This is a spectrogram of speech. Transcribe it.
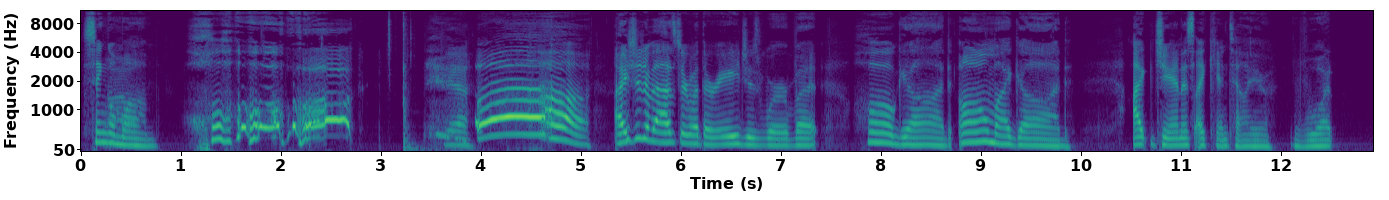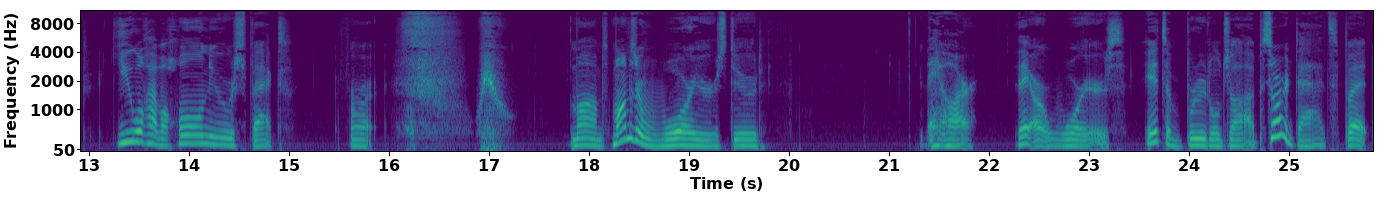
single mom. Yeah. Oh, I should have asked her what their ages were, but oh god, oh my god, I Janice, I can't tell you what you will have a whole new respect for whew, moms. Moms are warriors, dude. They are. They are warriors. It's a brutal job. So are dads, but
